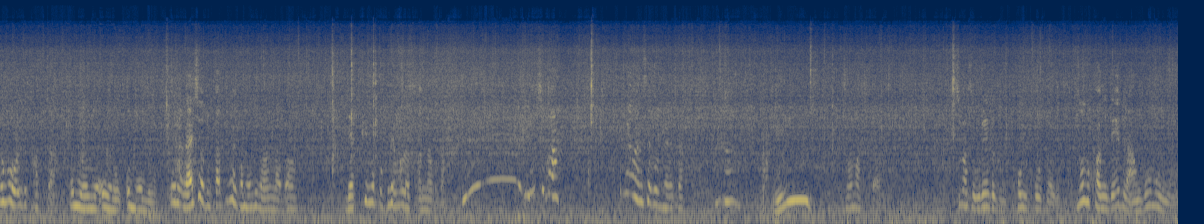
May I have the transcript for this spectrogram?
여보, 이거 잡자. 어머, 어머, 어머, 어머, 어머. 오늘 날씨가 좀 따뜻하니까 모기 나왔나 봐. 내피 먹고 배불러서 왔나 보다. 음, 김치가 투명한 색으로 변했다. 음. 너무 맛있다. 집 와서 우리 애들도 고기 구워줘야겠다. 넣어놓고 왔는데 애들이 안 구워 먹네.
